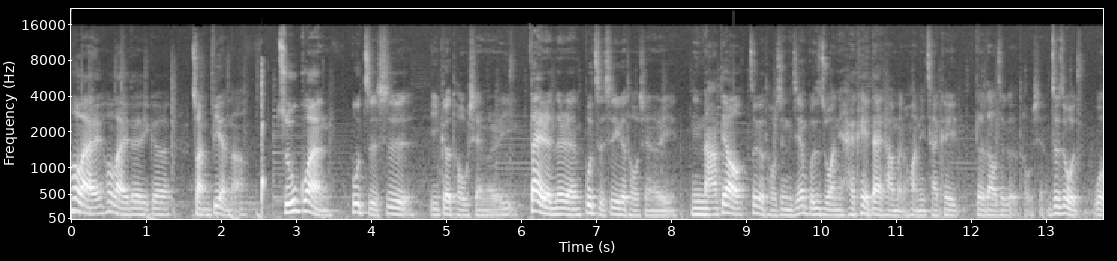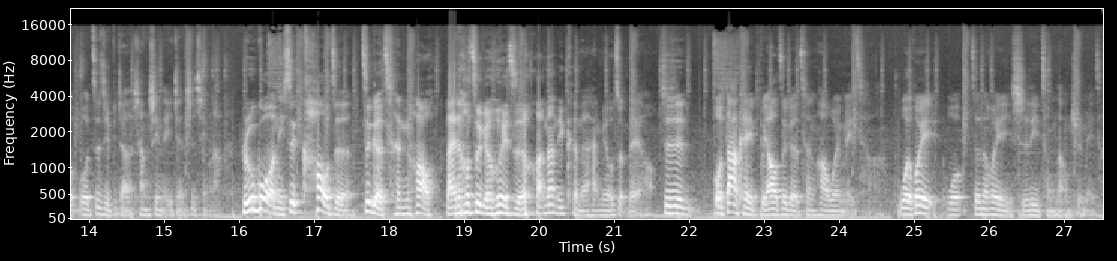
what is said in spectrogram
后来后来的一个转变啊，主管。不只是一个头衔而已，带人的人不只是一个头衔而已。你拿掉这个头衔，你今天不是主管，你还可以带他们的话，你才可以得到这个头衔。这是我我我自己比较相信的一件事情啦。如果你是靠着这个称号来到这个位置的话，那你可能还没有准备好。就是我大可以不要这个称号，我也没差。我会我真的会以实力冲上去，没差。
